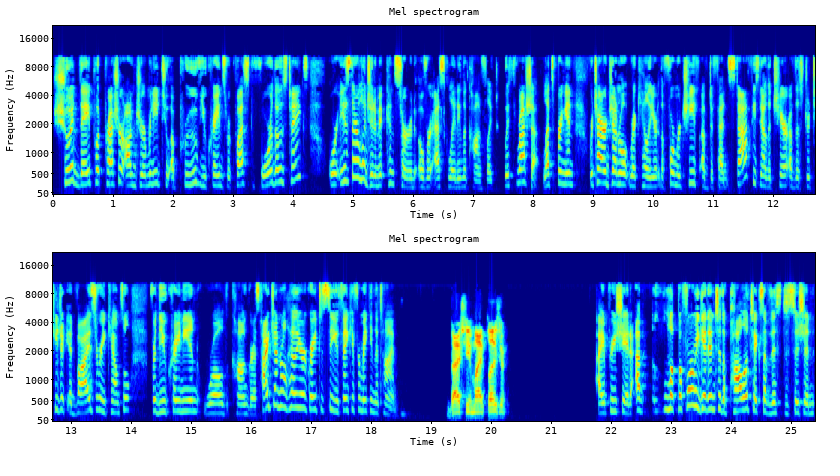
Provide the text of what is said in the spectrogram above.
Should they put pressure on Germany to approve Ukraine's request for those tanks? Or is there legitimate concern over escalating the conflict with Russia? Let's bring in retired General Rick Hillier, the former chief of defense staff. He's now the chair of the Strategic Advisory Council for the Ukrainian World Congress. Hi, General Hillier. Great to see you. Thank you for making the time. Vassy, my pleasure. I appreciate it. Um, look, before we get into the politics of this decision,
